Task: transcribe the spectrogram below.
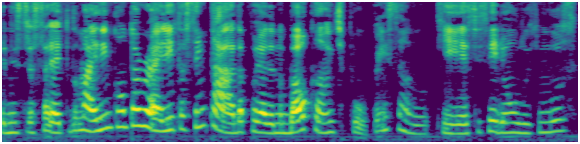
querendo estressar e tudo mais, enquanto a Riley tá sentada, apoiada no balcão, tipo, pensando que esses seriam os últimos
